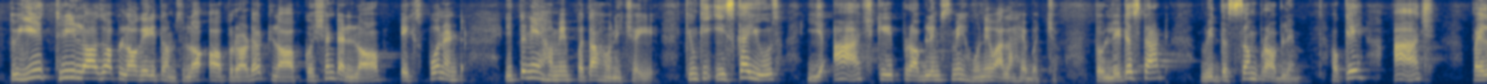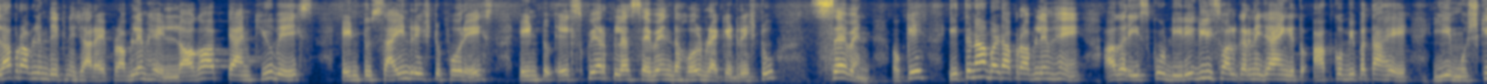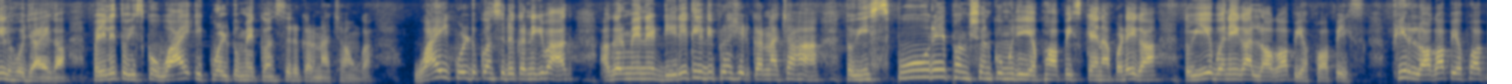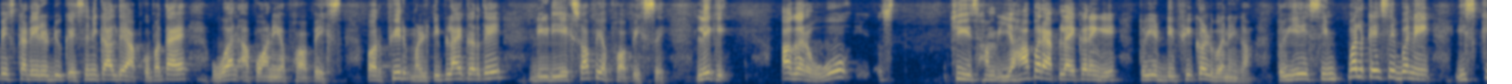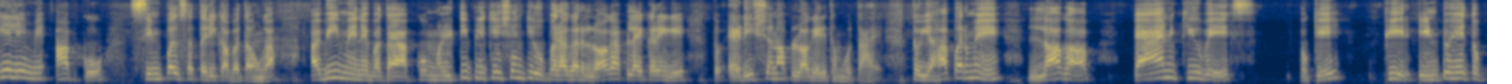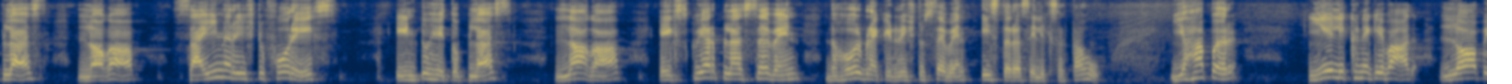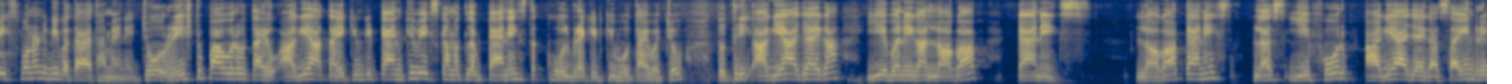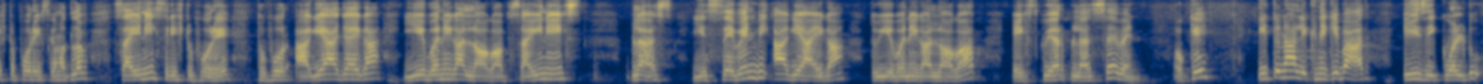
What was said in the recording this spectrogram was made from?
तो ये three laws of logarithms law of product law of question and law of exponent इतने हमें पता होने चाहिए, क्योंकि इसका यूज़ ये आज के प्रॉब्लम्स में होने वाला है बच्चों। तो let start with the some problem okay आज पहला प्रॉब्लम देखने जा रहा है। प्रॉब्लम है log of ten cube X into sine raise to four X into X square plus seven the whole bracket raise to seven okay इतना बड़ा problem है, अगर इसको डिरेक्टली सॉल्व करने जाएँगे तो आपको भी पता है, ये मुश्किल हो जाएगा। पहले तो इसको y इक्वल टू मैं कंसिडर करना चाहूँगा। Y इक्वल टू कंसिडर करने के बाद अगर मैंने डायरेक्टली डिफ्रेंशिएट करना चाहा तो इस पूरे फ़ंक्शन को मुझे एफ़ ऑफ़ एक्स कहना पड़ेगा। तो ये बनेगा log of F of X फिर log of F of X का डेरिवेटिव कैसे निकालते हैं, आपको पता है? One upon F of X और फिर मल्टीप्लाई करते D D X of F of X से। लेकिन अगर वो चीज़ हम यहाँ पर अप्लाई करेंगे तो ये डिफ़िकल्ट बनेगा। तो ये सिंपल कैसे बने? इसके लिए मैं आपको सिंपल सा तरीका बताऊँगा। अभी मैंने बताया आपको मल्टीप्लिकेशन के ऊपर अगर लॉग अप्लाई करेंगे तो एडिशन ऑफ़ लॉगेरिथम होता है। तो यहाँ पर मैं log of tan cube x okay फिर इंटू है तो plus log of sine raise to four x into है तो plus log of x square plus seven the whole bracket raise to seven इस तरह से लिख सकता हूँ। यहाँ पर ये लिखने के बाद लॉ ऑफ़ एक्सपोनेंट भी बताया था मैंने, जो रेस टू पावर होता है वो आगे आता है, क्योंकि टेन क्यूब एक्स का मतलब tan x whole bracket cube होता है बच्चों। तो थ्री आगे आ जाएगा, ये बनेगा log of tan x log of tan x plus ये फोर आगे आ जाएगा sine raise to four x का मतलब sine x raise to four है तो फोर आगे आ जाएगा, ये बनेगा log of sine x plus ये सेवन भी आगे आएगा तो ये बनेगा log of x square plus seven okay इतना लिखने के बाद is equal to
